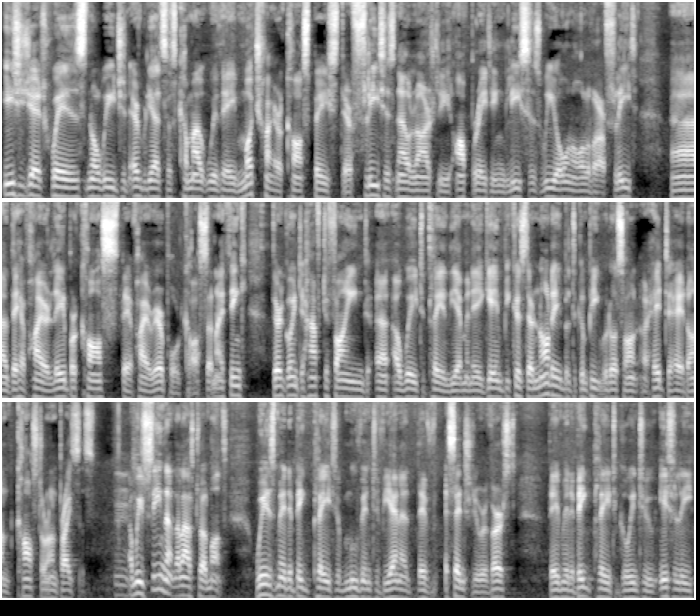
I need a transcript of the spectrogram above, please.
EasyJet, Wizz, Norwegian, everybody else has come out with a much higher cost base. Their fleet is now largely operating leases. We own all of our fleet. Uh, they have higher labour costs. They have higher airport costs, and I think they're going to have to find a, a way to play in the M and A game because they're not able to compete with us on head to head on cost or on prices. Mm. And we've seen that in the last 12 months. Wizz made a big play to move into Vienna. They've essentially reversed. They've made a big play to go into Italy.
